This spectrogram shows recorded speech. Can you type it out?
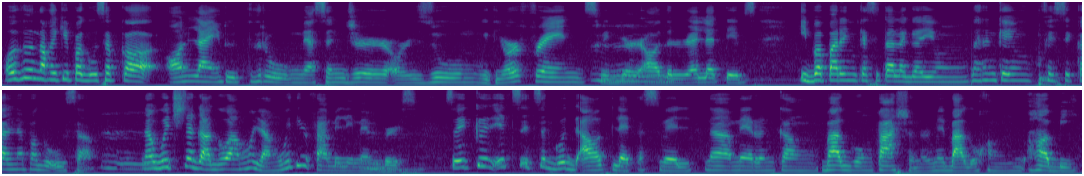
Although nakikipag-usap ka online to, through Messenger or Zoom with your friends, with your other relatives, iba pa rin kasi talaga yung meron kayong physical na pag-uusap. Na which nagagawa mo lang with your family members. So it could it's it's a good outlet as well na meron kang bagong passion or may bago kang hobby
